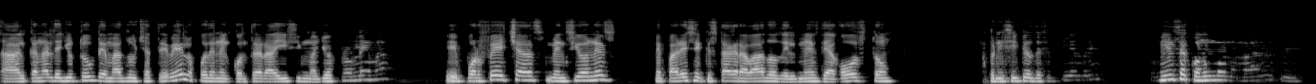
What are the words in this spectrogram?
al canal de YouTube de Más Lucha TV, lo pueden encontrar ahí sin mayor problema. Eh, por fechas, menciones, me parece que está grabado del mes de agosto, principios de septiembre. Comienza con un mano a mano entre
